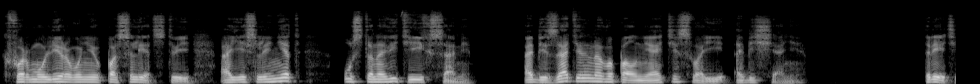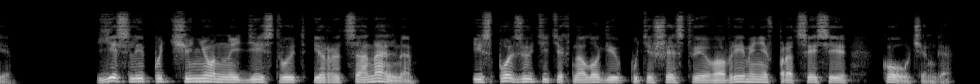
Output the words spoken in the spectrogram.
к формулированию последствий, а если нет, установите их сами. Обязательно выполняйте свои обещания. Третье. Если подчиненный действует иррационально, используйте технологию путешествия во времени в процессе коучинга.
